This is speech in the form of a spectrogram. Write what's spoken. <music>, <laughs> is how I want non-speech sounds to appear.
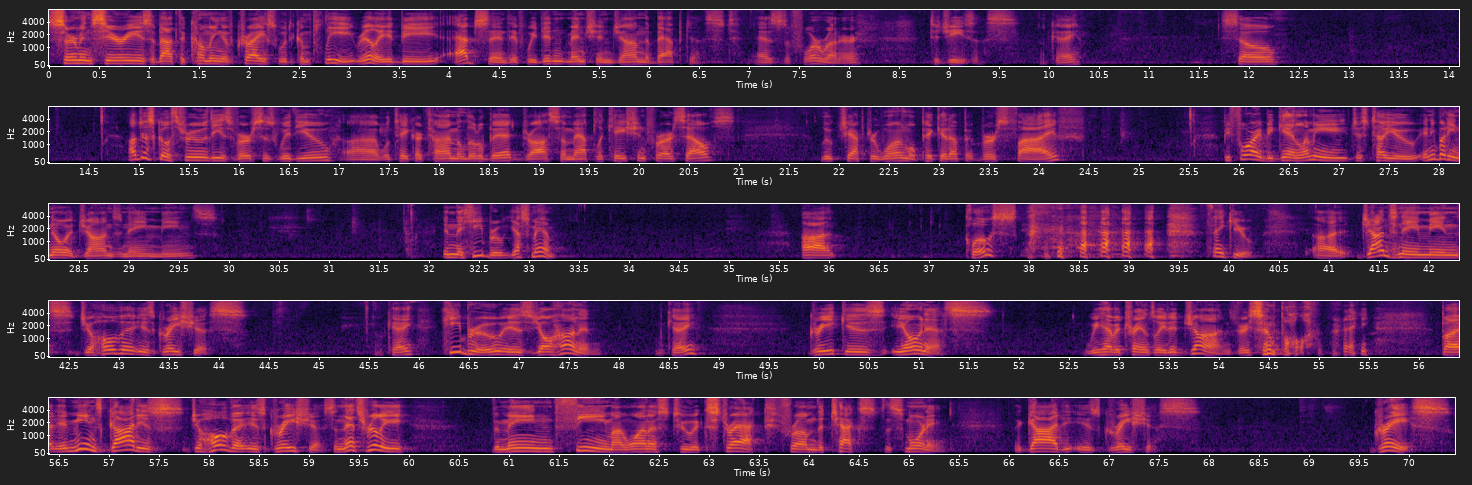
sermon series about the coming of Christ would complete, really, it'd be absent if we didn't mention John the Baptist as the forerunner to Jesus. Okay? So, I'll just go through these verses with you. Uh, we'll take our time a little bit, draw some application for ourselves. Luke chapter 1, we'll pick it up at verse 5. Before I begin, let me just tell you anybody know what John's name means? In the Hebrew, yes, ma'am. Uh, close? <laughs> Thank you. Uh, John's name means Jehovah is gracious. Okay? Hebrew is Johanan. Okay? Greek is Ioannis. We have it translated John. It's very <laughs> simple, right? But it means God is, Jehovah is gracious. And that's really the main theme I want us to extract from the text this morning that God is gracious. Grace.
